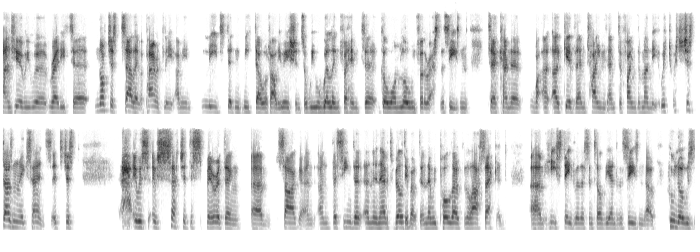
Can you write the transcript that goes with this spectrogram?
and here we were ready to not just sell him. Apparently, I mean, Leeds didn't meet our valuation, so we were willing for him to go on loan for the rest of the season to kind of uh, give them time then to find the money, which which just doesn't make sense. It's just it was it was such a dispiriting um, saga, and and there seemed an inevitability about it. And then we pulled out at the last second. Um, he stayed with us until the end of the season. Now, who knows?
